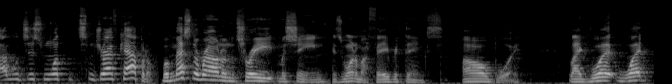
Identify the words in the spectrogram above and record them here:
I would just want some draft capital. But messing around on the trade machine is one of my favorite things. Oh boy. Like what what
